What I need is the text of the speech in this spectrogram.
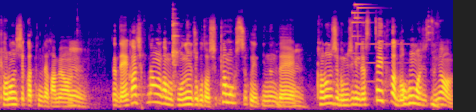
결혼식 같은 데 가면 응. 내가 식당을 가면 돈을 주고 더 시켜 먹을 수가 있는데 응. 결혼식 음식인데 스테이크가 너무 맛있으면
